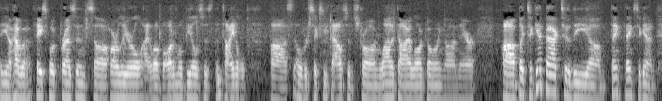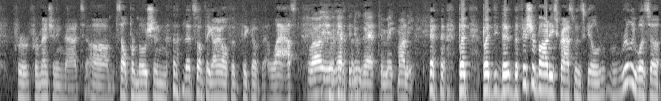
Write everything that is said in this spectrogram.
you know, have a Facebook presence. Uh, Harley Earl, I Love Automobiles is the title uh, over 60,000 strong. A lot of dialogue going on there. Uh, but to get back to the um, thank thanks again for for mentioning that um, self promotion. that's something I often think of last. Well, you have to do that to make money. but but the the Fisher Bodies Craftsman's Guild really was a,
